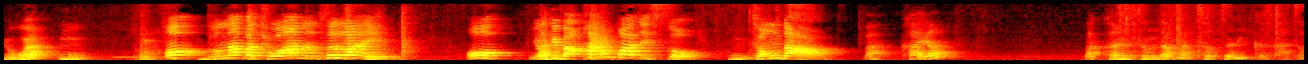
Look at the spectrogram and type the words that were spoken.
요거야? 응. 어, 누나가 좋아하는 슬라임. 어, 여기 마카롱까지 있어. 응. 정답. 마카요? 마카는 정답 맞췄으니까 가져.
